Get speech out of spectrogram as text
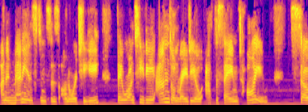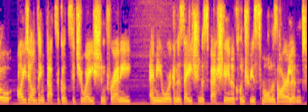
And in many instances on RTE, they were on TV and on radio at the same time. So I don't think that's a good situation for any any organization, especially in a country as small as Ireland.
